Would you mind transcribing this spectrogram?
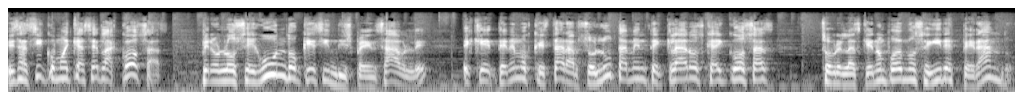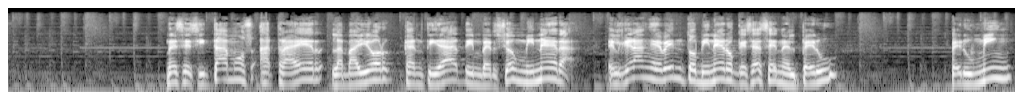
Es así como hay que hacer las cosas. Pero lo segundo que es indispensable es que tenemos que estar absolutamente claros que hay cosas sobre las que no podemos seguir esperando necesitamos atraer la mayor cantidad de inversión minera. El gran evento minero que se hace en el Perú, Perumín,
